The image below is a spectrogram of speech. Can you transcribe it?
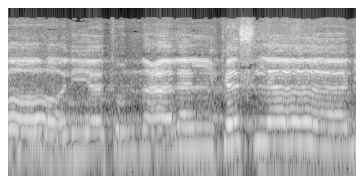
غالية على الكسلان.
